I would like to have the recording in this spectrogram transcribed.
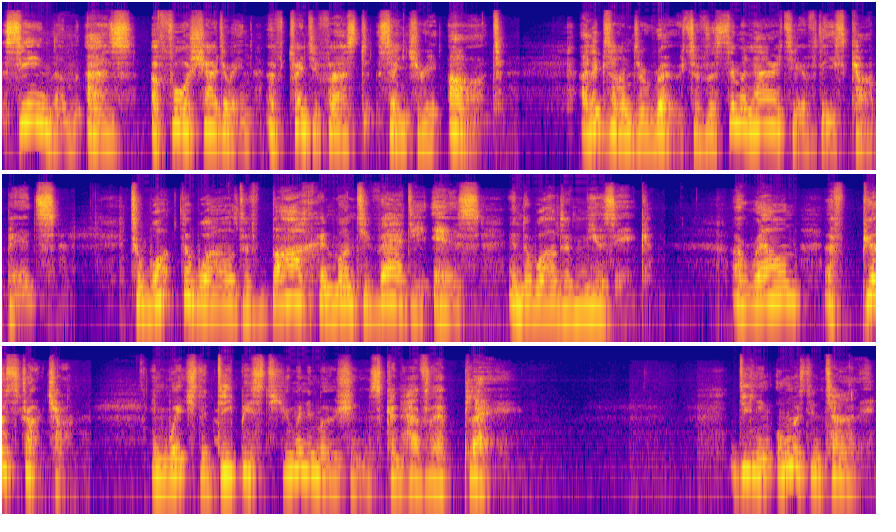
Seeing them as a foreshadowing of 21st century art, Alexander wrote of the similarity of these carpets to what the world of Bach and Monteverdi is in the world of music, a realm of pure structure in which the deepest human emotions can have their play. Dealing almost entirely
